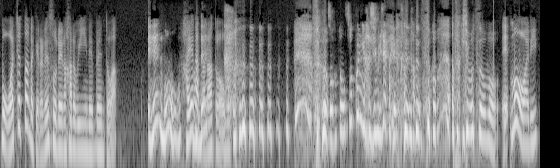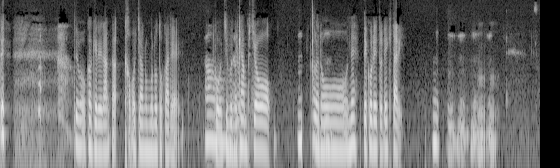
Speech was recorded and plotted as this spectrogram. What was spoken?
もう終わっちゃったんだけどね、それのハロウィーンイベントは。え、もう？早かったなとは思う。なんでちょっと遅くに始めればよかったのそう、私もそう思う。え、もう終わり？って。でもおかげでなんか、かぼちゃのものとかで、こう自分のキャンプ場を、うんあのーね、デコレートできたり。うんうんうんうんうんうんそっ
